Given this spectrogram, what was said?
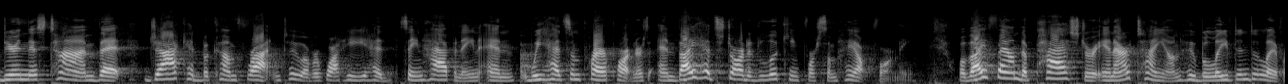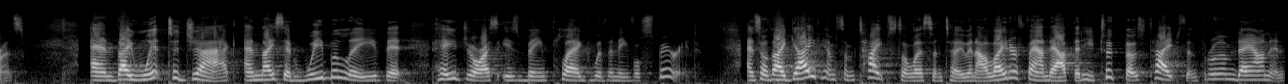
during this time that Jack had become frightened too over what he had seen happening, and we had some prayer partners, and they had started looking for some help for me. Well, they found a pastor in our town who believed in deliverance. And they went to Jack and they said, We believe that P. Joyce is being plagued with an evil spirit. And so they gave him some tapes to listen to, and I later found out that he took those tapes and threw them down and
